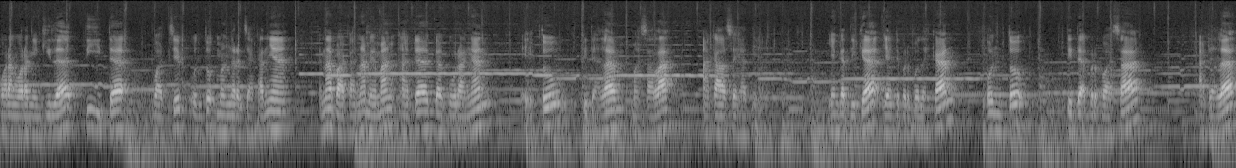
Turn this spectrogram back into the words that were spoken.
orang-orang yang gila tidak wajib untuk mengerjakannya. Kenapa? Karena memang ada kekurangan yaitu di dalam masalah akal sehatnya. Yang ketiga yang diperbolehkan untuk tidak berpuasa adalah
